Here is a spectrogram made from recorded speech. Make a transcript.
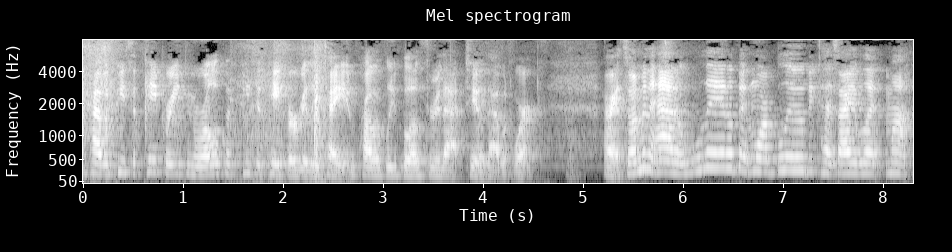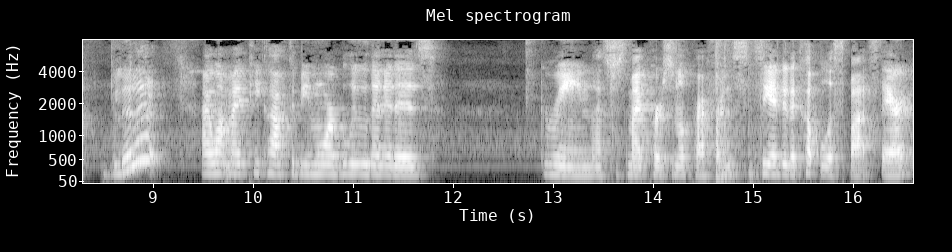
have a piece of paper, you can roll up a piece of paper really tight and probably blow through that too. That would work. All right, so I'm going to add a little bit more blue because I let my I want my peacock to be more blue than it is green. That's just my personal preference. See, I did a couple of spots there.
